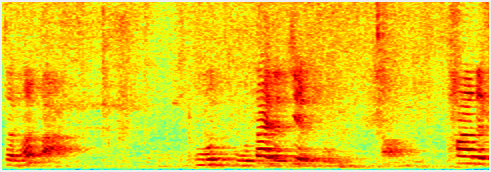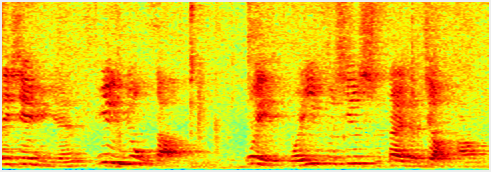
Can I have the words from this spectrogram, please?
怎么把古古代的建筑啊，它的这些语言运用到为文艺复兴时代的教堂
